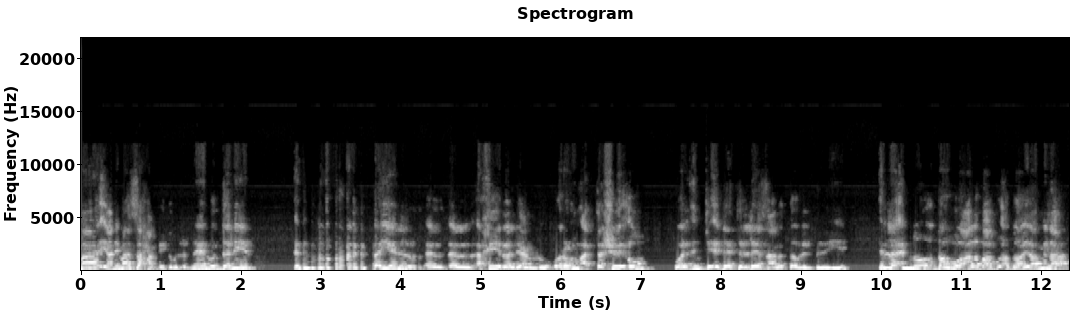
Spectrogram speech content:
ما يعني ما سحب ايده من لبنان والدليل إنه البيان الأخير اللي عملوه ورغم التشاؤم والانتقادات اللاذعه على الدولة اللبنانية إلا إنه ضووا على بعض القضايا منها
